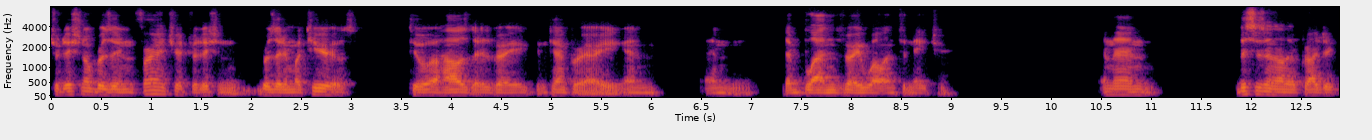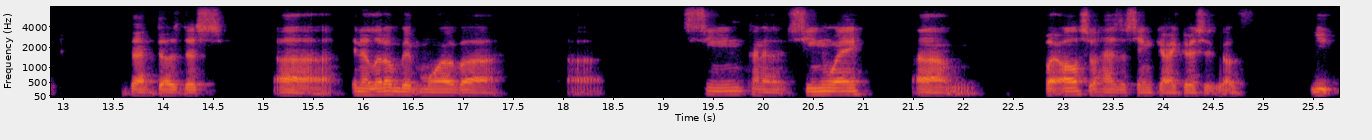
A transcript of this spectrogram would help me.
traditional Brazilian furniture, traditional Brazilian materials to a house that is very contemporary and and that blends very well into nature. And then this is another project that does this uh, in a little bit more of a uh, scene kind of scene way, um, but also has the same characteristics of you,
